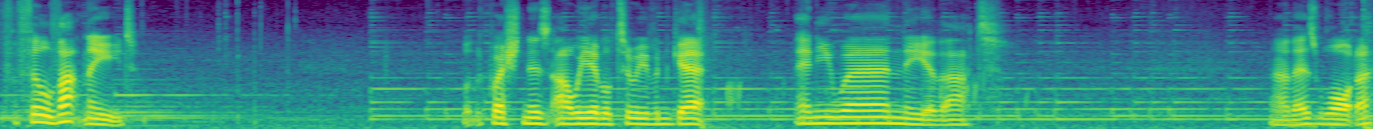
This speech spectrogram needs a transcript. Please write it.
fulfill that need. But the question is, are we able to even get anywhere near that? Now, there's water.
